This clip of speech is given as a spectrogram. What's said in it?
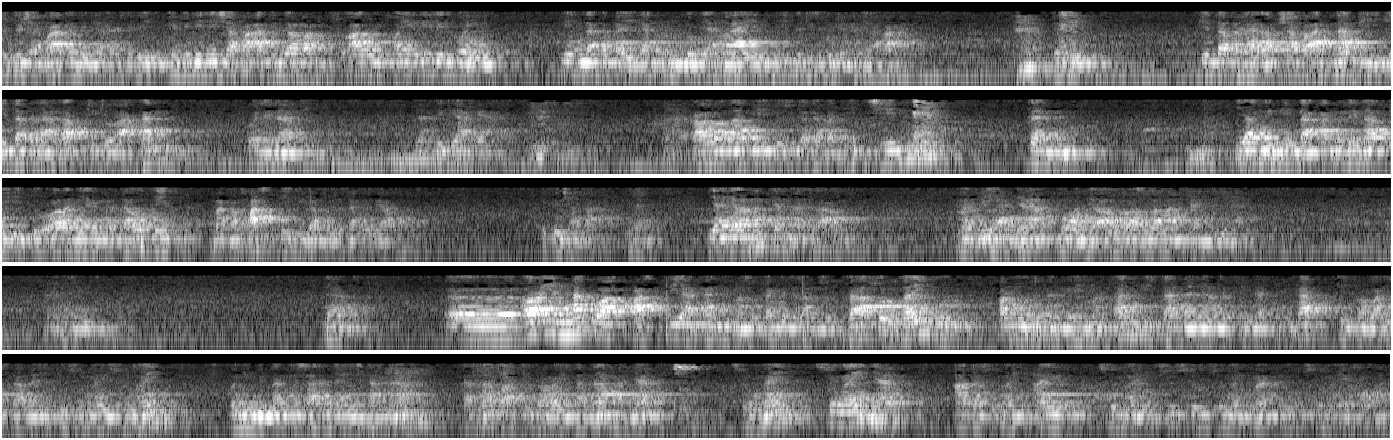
itu syafaat ada. Jadi definisi syafaat itu apa? Soal khairi lil Minta kebaikan untuk yang lain itu disebut dengan syafaat. Jadi kita berharap syafaat Nabi, kita berharap didoakan oleh Nabi nanti di akhirat. Nah, kalau Nabi itu sudah dapat izin dan yang dimintakan oleh Nabi itu orang yang bertauhid, maka pasti dikabulkan oleh Allah. Itu syafaat. Ya. Yang menyelamatkan adalah Allah. Nabi hanya mohon ya Allah selamatkan dia. Nah, e, orang yang takwa pasti akan dimasukkan ke dalam surga. Surga itu penuh dengan kenikmatan, istana yang bertingkat-tingkat, di bawah istana itu sungai-sungai, menunjukkan besarnya istana, karena di bawah istana banyak sungai, sungainya ada sungai air, sungai susu, sungai madu, sungai khabar.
